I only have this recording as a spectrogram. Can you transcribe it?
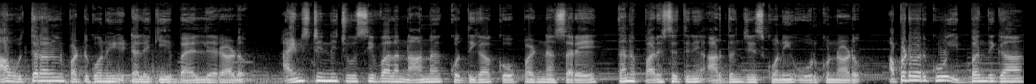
ఆ ఉత్తరాలను పట్టుకొని ఇటలీకి బయలుదేరాడు. ఐన్స్టీన్ని చూసి వాళ్ళ నాన్న కొద్దిగా కోప్పడినా సరే తన పరిస్థితిని అర్థం చేసుకొని ఊరుకున్నాడు. అప్పటి వరకు ఇబ్బందిగా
